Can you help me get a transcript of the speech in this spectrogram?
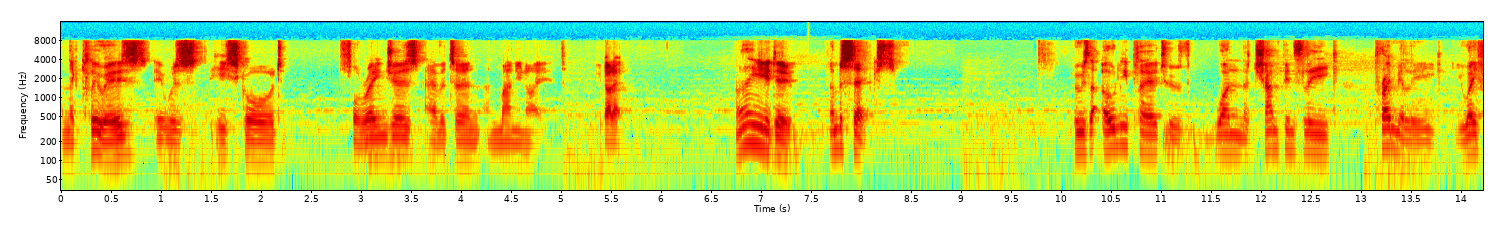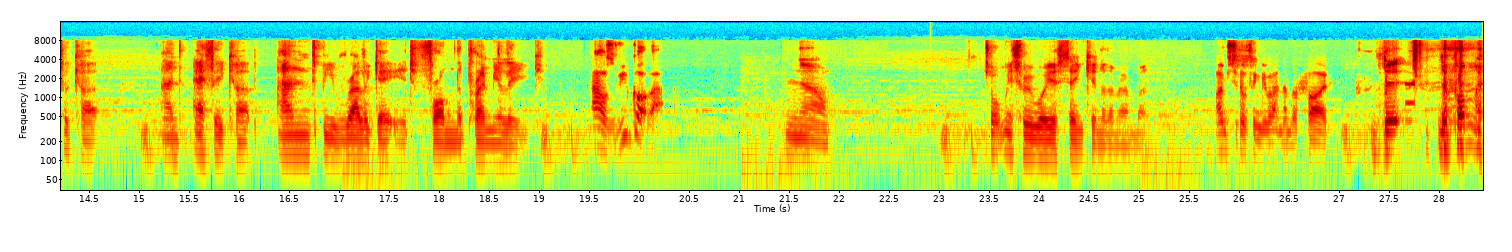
And the clue is, it was he scored for Rangers, Everton, and Man United. Got it. I think you do. Number six, who is the only player to have won the Champions League, Premier League, UEFA Cup, and FA Cup, and be relegated from the Premier League? Al's, have you got that? No. Talk me through what you're thinking at the moment. I'm still thinking about number five. The the problem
